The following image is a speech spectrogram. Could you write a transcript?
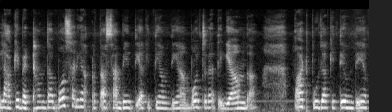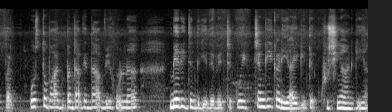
ਲਾ ਕੇ ਬੈਠਾ ਹੁੰਦਾ, ਬਹੁਤ ਸਾਰੀਆਂ ਅਰਦਾਸਾਂ, ਬੇਨਤੀਆਂ ਕੀਤੀਆਂ ਹੁੰਦੀਆਂ, ਬਹੁਤ ਜਗ੍ਹਾ ਤੇ ਗਿਆ ਹੁੰਦਾ, ਪਾਠ ਪੂਜਾ ਕੀਤੇ ਹੁੰਦੇ ਆ, ਪਰ ਉਸ ਤੋਂ ਬਾਅਦ ਬੰਦਾ ਕਹਿੰਦਾ ਵੀ ਹੁਣ ਮੇਰੀ ਜ਼ਿੰਦਗੀ ਦੇ ਵਿੱਚ ਕੋਈ ਚੰਗੀ ਘੜੀ ਆਏਗੀ ਤੇ ਖੁਸ਼ੀਆਂ ਆਣਗੀਆਂ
